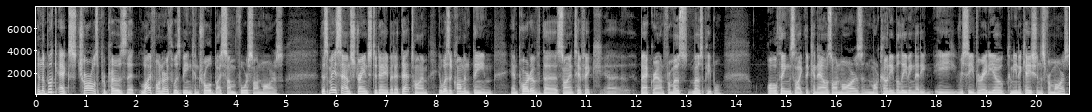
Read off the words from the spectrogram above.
In the book X, Charles proposed that life on Earth was being controlled by some force on Mars. This may sound strange today, but at that time it was a common theme and part of the scientific uh, background for most most people all things like the canals on Mars and Marconi believing that he, he received radio communications from Mars.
